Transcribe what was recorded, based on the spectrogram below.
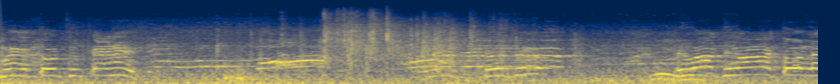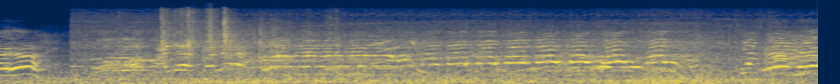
แม่ตัวสุงกันเลยเถอะเถอะถือว่าถือว่าตัวอะไรเนะไปแล้ไปแล้ว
